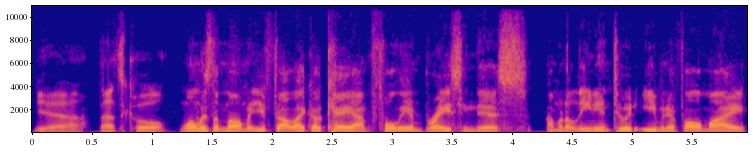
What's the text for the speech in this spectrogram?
Yeah, that's cool. When was the moment you felt like, okay, I'm fully embracing this. I'm going to lean into it, even if all my,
